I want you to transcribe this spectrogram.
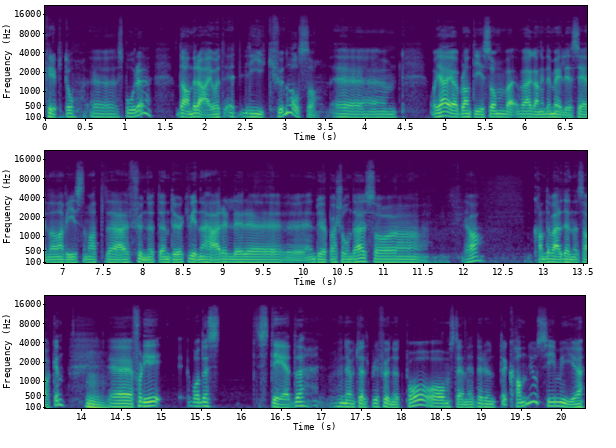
kryptosporet. Uh, det andre er jo et, et likfunn, altså. Uh, og jeg er jo blant de som hver gang det meldes i en eller annen avis om at det er funnet en død kvinne her eller en død person der, så ja, kan det være denne saken. Mm. fordi både stedet hun eventuelt blir funnet på og omstendighetene rundt det, kan jo si mye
